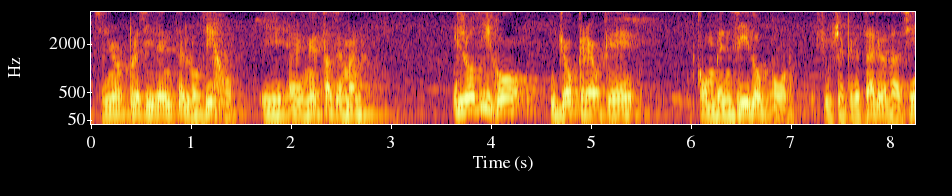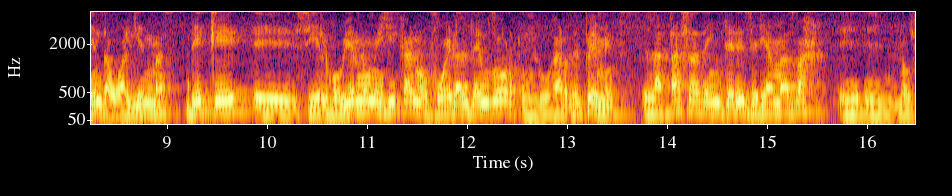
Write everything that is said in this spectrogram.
El señor presidente lo dijo y en esta semana. Y lo dijo, yo creo que convencido por su secretario de Hacienda o alguien más, de que eh, si el gobierno mexicano fuera el deudor en lugar de Pemex, la tasa de interés sería más baja. Eh, eh, los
